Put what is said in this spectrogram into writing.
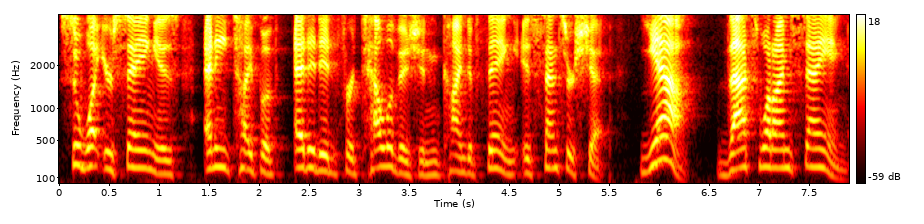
So what you're saying is any type of edited for television kind of thing is censorship. Yeah, that's what I'm saying.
